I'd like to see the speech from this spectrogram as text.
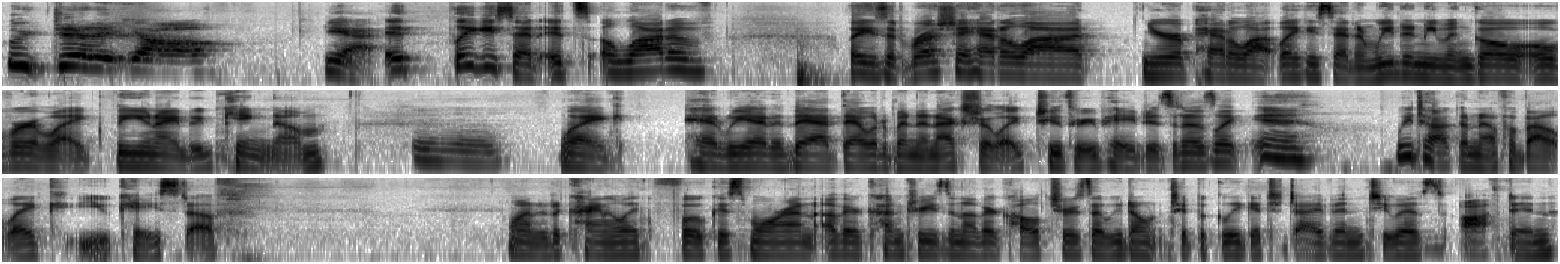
We did it, y'all. Yeah, it like you said, it's a lot of like I said, Russia had a lot, Europe had a lot, like I said, and we didn't even go over like the United Kingdom. Like, had we added that, that would have been an extra like two, three pages. And I was like, eh, we talk enough about like UK stuff. Wanted to kind of like focus more on other countries and other cultures that we don't typically get to dive into as often.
